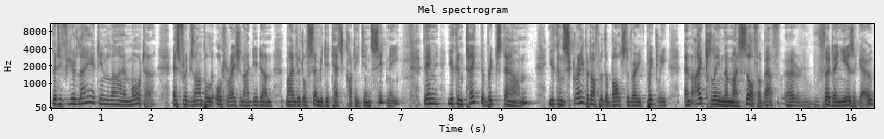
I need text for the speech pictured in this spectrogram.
But if you lay it in lime mortar, as for example, the alteration I did on my little semi detached cottage in Sydney, then you can take the bricks down, you can scrape it off with a bolster very quickly, and I cleaned them myself about uh, 13 years ago,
